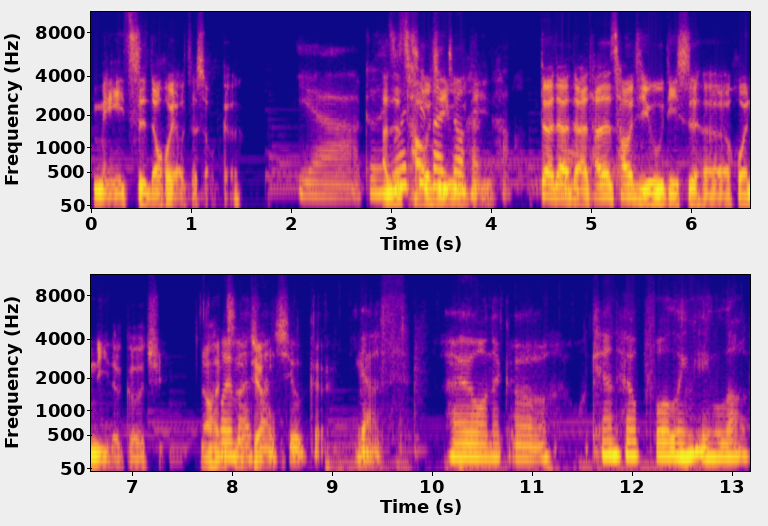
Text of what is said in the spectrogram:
每一次都会有这首歌。Yeah，可能它是超级无敌好。对对对，它是超级无敌适合婚礼的歌曲，然后很适合跳。Sugar，Yes，还有那个。Can't help falling in love，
